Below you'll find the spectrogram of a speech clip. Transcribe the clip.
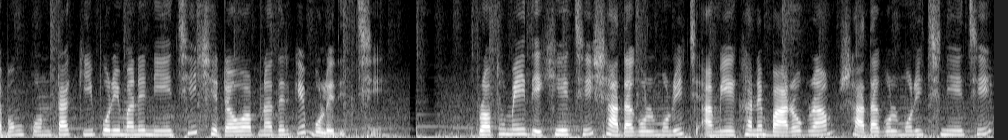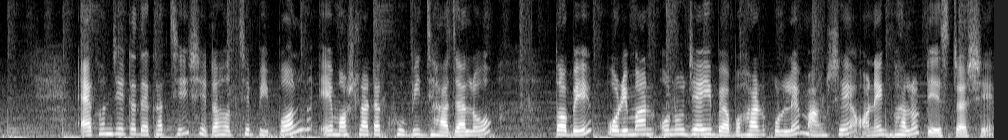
এবং কোনটা কি পরিমাণে নিয়েছি সেটাও আপনাদেরকে বলে দিচ্ছি। প্রথমেই দেখিয়েছি সাদা গোলমরিচ। আমি এখানে বারো গ্রাম সাদা গোলমরিচ নিয়েছি। এখন যেটা দেখাচ্ছি সেটা হচ্ছে পিপল। এ মশলাটা খুবই ঝাঁঝালো, তবে পরিমাণ অনুযায়ী ব্যবহার করলে মাংসে অনেক ভালো টেস্ট আসে।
